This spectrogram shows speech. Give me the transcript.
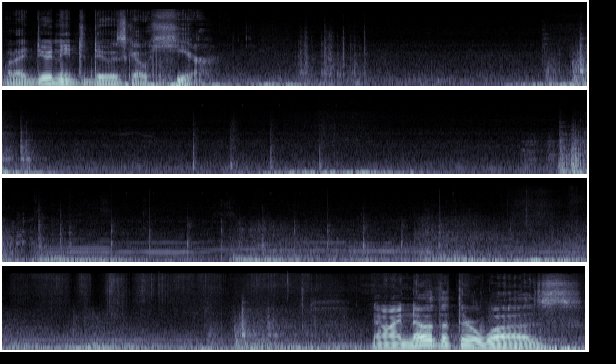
What I do need to do is go here. Now I know that there was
